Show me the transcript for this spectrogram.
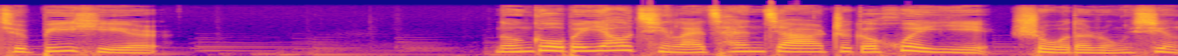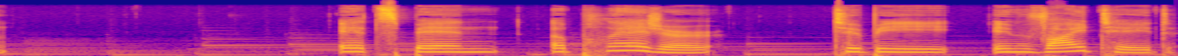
to be here。能够被邀请来参加这个会议是我的荣幸。It's been a pleasure to be invited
